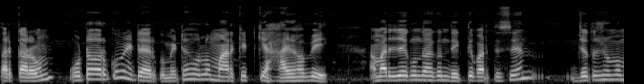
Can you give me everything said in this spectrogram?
তার কারণ, ওটা ওরকম এটা এরকম এটা হলো মার্কেট কি হাই হবে? আমার যে কিন্তু এখন দেখতে পারতেছেন যত সম্ভব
